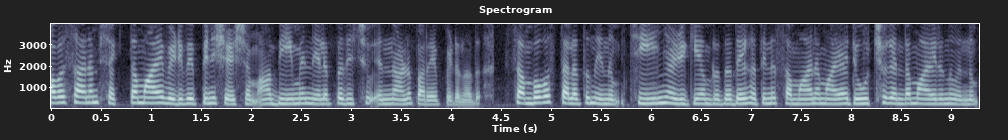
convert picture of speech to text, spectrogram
അവസാനം ശക്തമായ വെടിവെപ്പിന് ശേഷം ആ ഭീമൻ നിലംപതിച്ചു എന്നാണ് പറയപ്പെടുന്നത്. സംഭവ സ്ഥലത്ത് നിന്നും ചീഞ്ഞഴുകിയ മൃതദേഹത്തിന് സമാനമായ രൂക്ഷഗന്ധമായിരുന്നുവെന്നും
